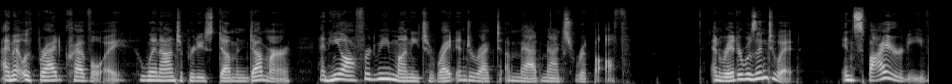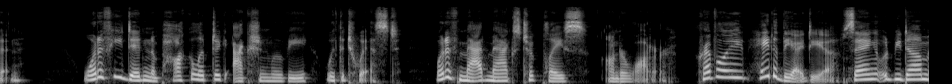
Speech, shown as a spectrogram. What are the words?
I met with Brad Krevoy, who went on to produce Dumb and Dumber, and he offered me money to write and direct a Mad Max ripoff. And Rader was into it, inspired even. What if he did an apocalyptic action movie with a twist? What if Mad Max took place underwater? Krevoy hated the idea, saying it would be dumb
